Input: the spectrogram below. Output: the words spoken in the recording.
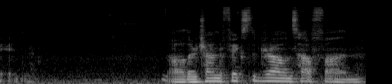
Okay. Oh, they're trying to fix the drones. How fun.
